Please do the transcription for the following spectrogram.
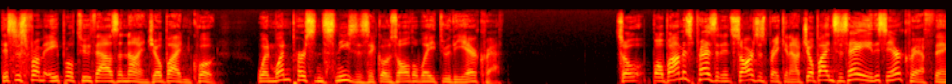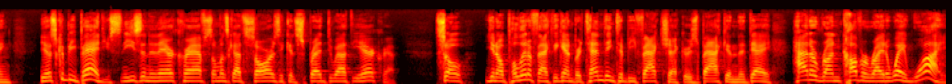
This is from April 2009. Joe Biden, quote, when one person sneezes, it goes all the way through the aircraft. So Obama's president, SARS is breaking out. Joe Biden says, hey, this aircraft thing, you know, this could be bad. You sneeze in an aircraft, someone's got SARS, it could spread throughout the aircraft. So, you know, PolitiFact, again, pretending to be fact checkers back in the day, had to run cover right away. Why?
